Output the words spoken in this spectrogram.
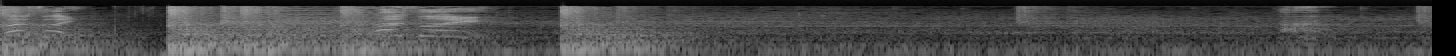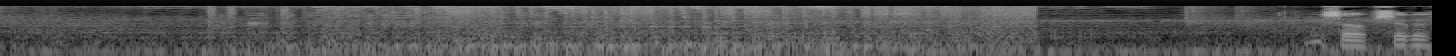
Leslie! Leslie! What's up, sugar?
